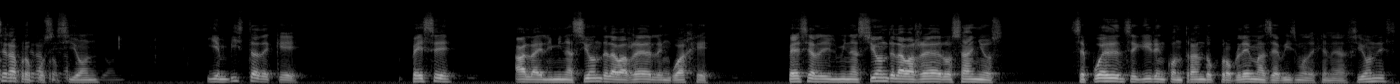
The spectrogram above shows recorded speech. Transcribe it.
tercera proposición, y en vista de que, pese a la eliminación de la barrera del lenguaje, pese a la eliminación de la barrera de los años, se pueden seguir encontrando problemas de abismo de generaciones,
